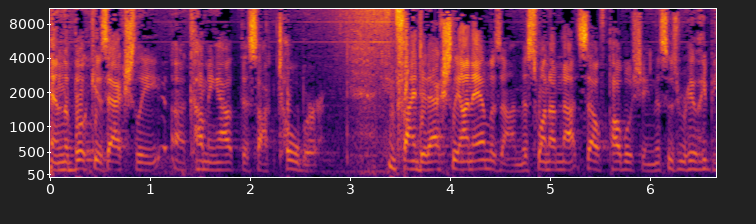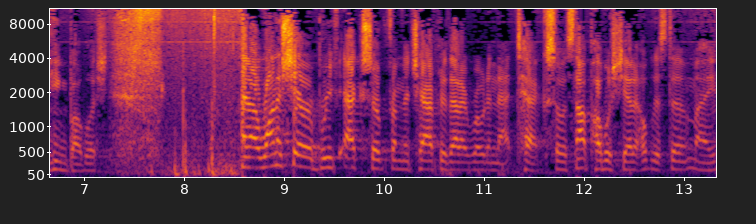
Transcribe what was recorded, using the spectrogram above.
And the book is actually uh, coming out this October. You can find it actually on Amazon. This one I'm not self publishing, this is really being published. And I want to share a brief excerpt from the chapter that I wrote in that text. So it's not published yet. I hope this uh, my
